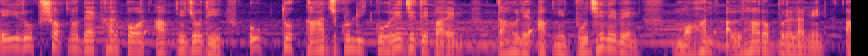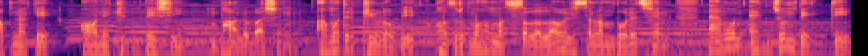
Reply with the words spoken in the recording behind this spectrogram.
এই রূপ স্বপ্ন দেখার পর আপনি যদি উক্ত কাজগুলি করে যেতে পারেন, তাহলে আপনি বুঝে নেবেন মহান আল্লাহ রব্বুল আলমিন আপনাকে অনেক বেশি ভালোবাসেন। আমাদের প্রিয় নবী হজরত মোহাম্মদ সাল্লাহ সাল্লাম বলেছেন, এমন একজন ব্যক্তি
